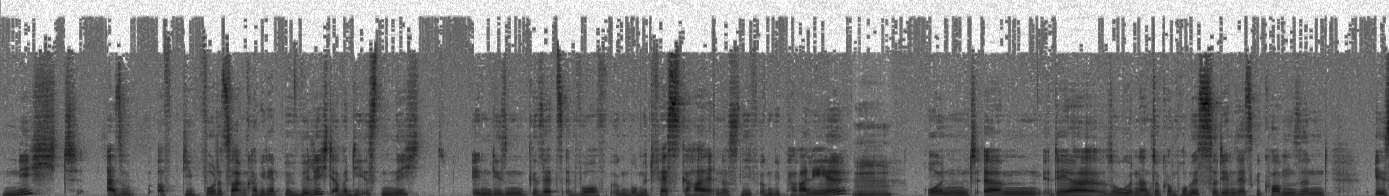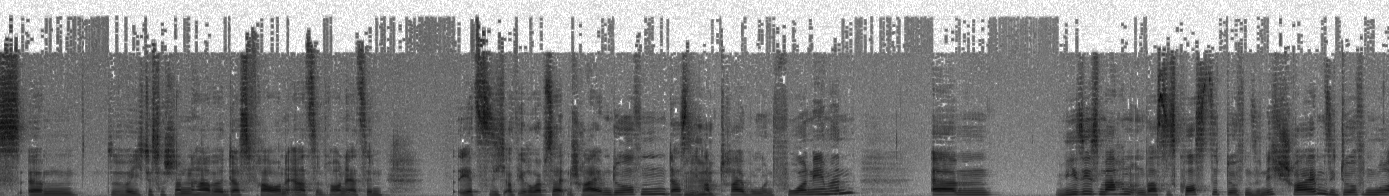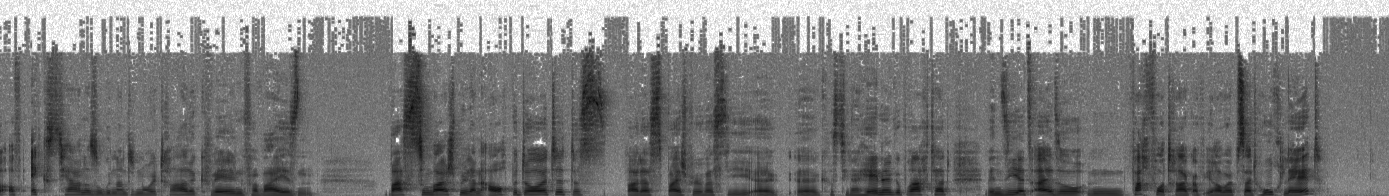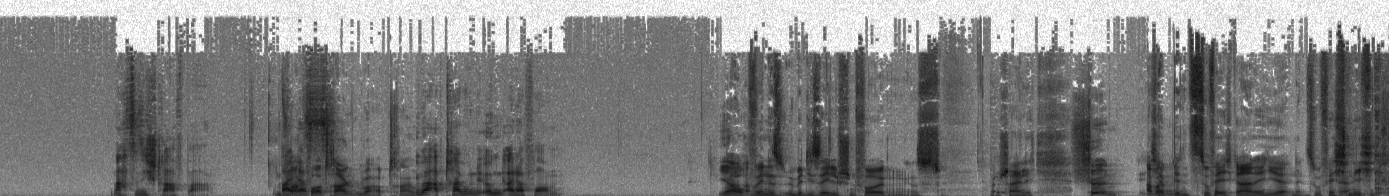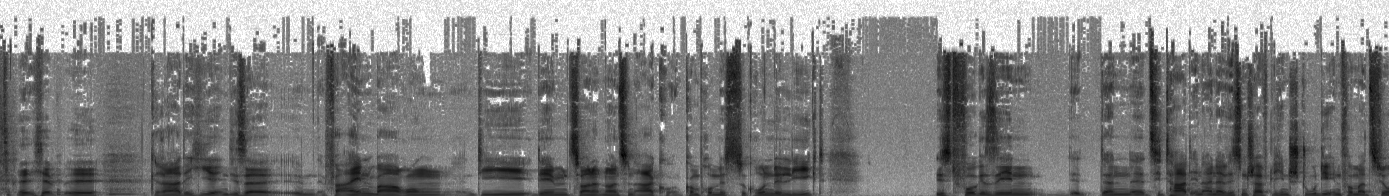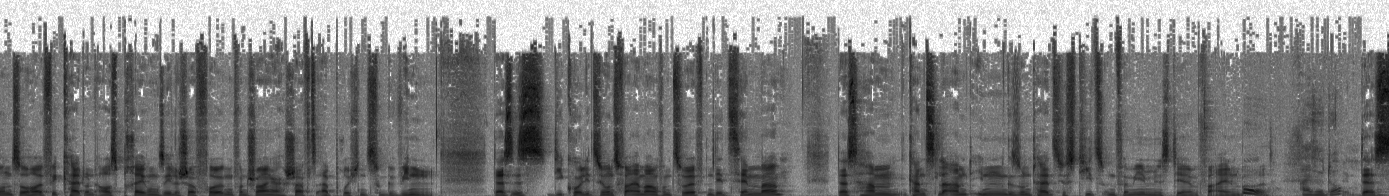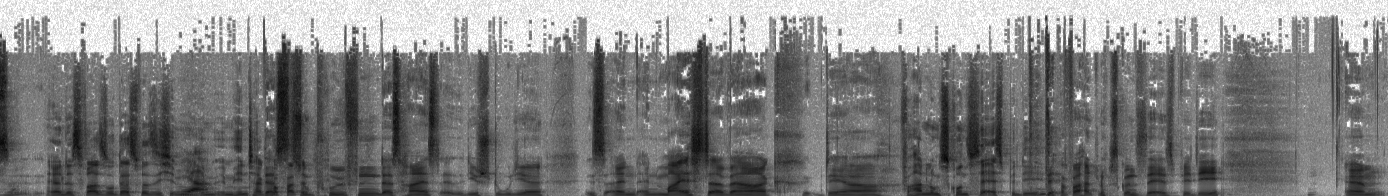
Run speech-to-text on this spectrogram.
nicht, also auf, die wurde zwar im Kabinett bewilligt, aber die ist nicht in diesem Gesetzentwurf irgendwo mit festgehalten. Das lief irgendwie parallel. Mhm. Und ähm, der sogenannte Kompromiss, zu dem sie jetzt gekommen sind, ist, ähm, so wie ich das verstanden habe, dass Frauenärztinnen und Frauenärztinnen jetzt sich auf ihre Webseiten schreiben dürfen, dass sie mhm. Abtreibungen vornehmen. Ähm, wie sie es machen und was es kostet, dürfen sie nicht schreiben. Sie dürfen nur auf externe sogenannte neutrale Quellen verweisen. Was zum Beispiel dann auch bedeutet, dass war das Beispiel, was die äh, äh, Christina Hähnel gebracht hat. Wenn sie jetzt also einen Fachvortrag auf ihrer Website hochlädt, macht sie sich strafbar. Ein Fachvortrag über Abtreibung. Über Abtreibung in irgendeiner Form. Ja. Auch wenn es über die seelischen Folgen ist, wahrscheinlich. Schön. ich habe jetzt zufällig gerade hier, ne, zufällig ja. nicht, äh, ich habe äh, gerade hier in dieser ähm, Vereinbarung, die dem 219a-Kompromiss zugrunde liegt, ist vorgesehen, äh, dann äh, Zitat, in einer wissenschaftlichen Studie Informationen zur Häufigkeit und Ausprägung seelischer Folgen von Schwangerschaftsabbrüchen zu gewinnen. Das ist die Koalitionsvereinbarung vom 12. Dezember. Das haben Kanzleramt, Innen-, Gesundheits-, Justiz- und Familienministerium vereinbart. Oh, also doch. Das, Ja, das war so das, was ich im, Ja. im, im Hinterkopf das hatte. zu prüfen, das heißt, äh, die Studie ist ein, ein Meisterwerk der Verhandlungskunst der SPD. der Verhandlungskunst der SPD. Ähm,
